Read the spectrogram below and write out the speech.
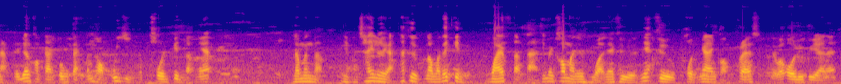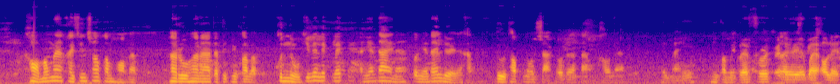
นัดในเรื่องของการปรุงแต่งน้ำหอมผู้หญิงแบบโทนกลิ่นแบบเนี้ยแล้วมันแบบเนี่ยมันใช่เลยอะถ้าคือเรามาได้กลิ่นวฟ์ต่างๆ ที่มันเข้ามาในหัวเนี่ยคือเนี่ยคือผลงานของ c r a s h หรือว่าโอลิเวียนะหอมมากๆใครชื่นชอบความหอมแบบฮารูฮาราแต่ติดมีความแบบคุณหนูที่เล่นเล็กๆเนี่ยอันนี้ได้นะ ตัวเนี้ยได้เลยนะครับ ดูท็อปโนตจากรสต่างๆของเขานะ เห็นไหมมีความเป็นเกรฟฟรุตเอ่ยไวโอเลต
